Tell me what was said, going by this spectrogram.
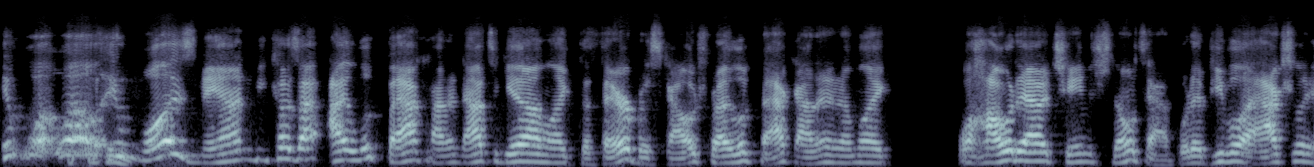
It was well, it was, man, because I, I look back on it, not to get on like the therapist couch, but I look back on it and I'm like, well, how would that have changed Snow Tap? Would have people actually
